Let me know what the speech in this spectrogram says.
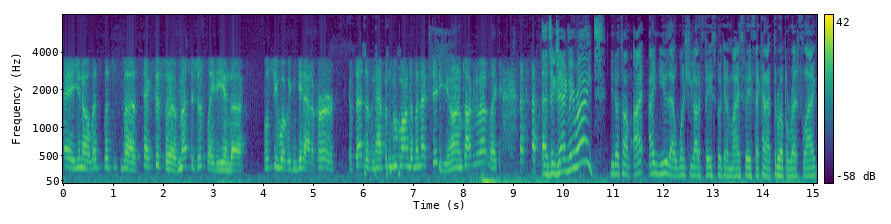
hey, you know, let's let's uh, text this, uh, message this lady, and uh, we'll see what we can get out of her. If that doesn't happen, move on to the next city. You know what I'm talking about? Like, That's exactly right. You know, Tom, I, I knew that once she got a Facebook and a MySpace, that kind of threw up a red flag.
